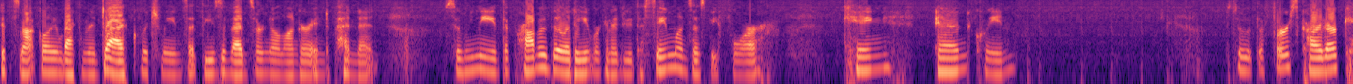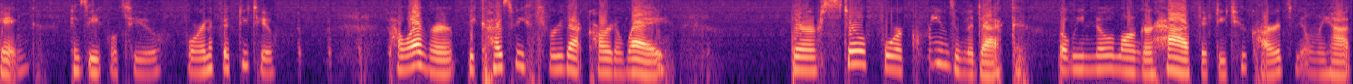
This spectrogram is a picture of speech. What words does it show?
It's not going back in the deck, which means that these events are no longer independent. So we need the probability, we're going to do the same ones as before, king and queen. So the first card, our king, is equal to 4 out of 52. However, because we threw that card away, there are still four queens in the deck, but we no longer have 52 cards. We only have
